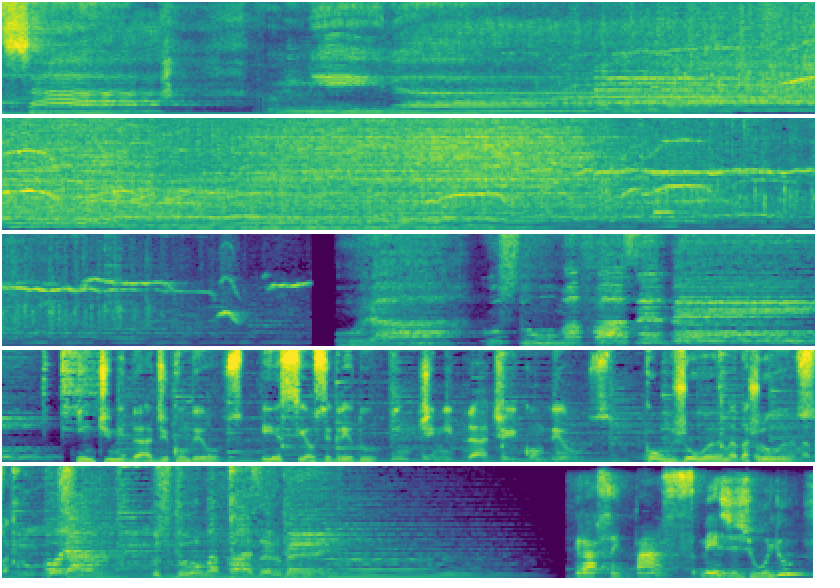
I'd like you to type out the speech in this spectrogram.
bem. Intimidade com Deus. Esse é o segredo. Intimidade com Deus. Com Joana da Cruz. Joana da Cruz. Orar costuma fazer bem. Graça e paz, mês de julho.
